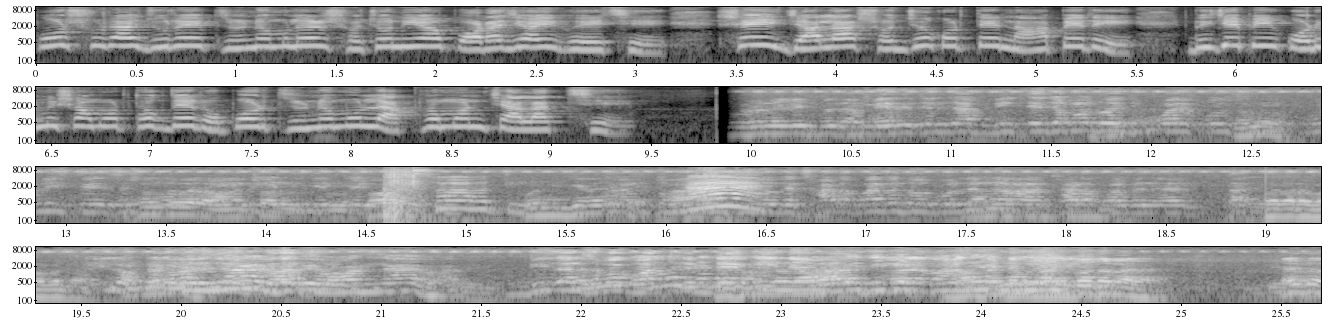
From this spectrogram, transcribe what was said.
পরশুরা জুড়ে তৃণমূলের শোচনীয় পরাজয় হয়েছে। সেই জ্বালা সহ্য করতে না পেরে বিজেপি কর্মী সমর্থকদের ওপর তৃণমূল আক্রমণ চালাচ্ছে। তো হ্যাঁ। তো তা- বিধানসভা ঘর থেকে ডেকে তাই তো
